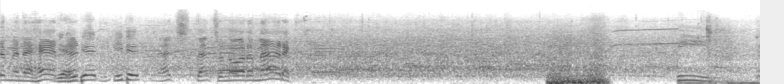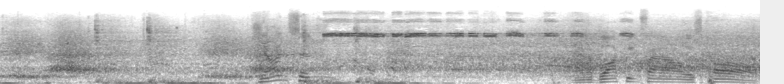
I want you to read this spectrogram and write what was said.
Hit him in the head. Yeah, that's, he did. He did. That's that's an automatic. Bean. Johnson. And a blocking foul is called.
